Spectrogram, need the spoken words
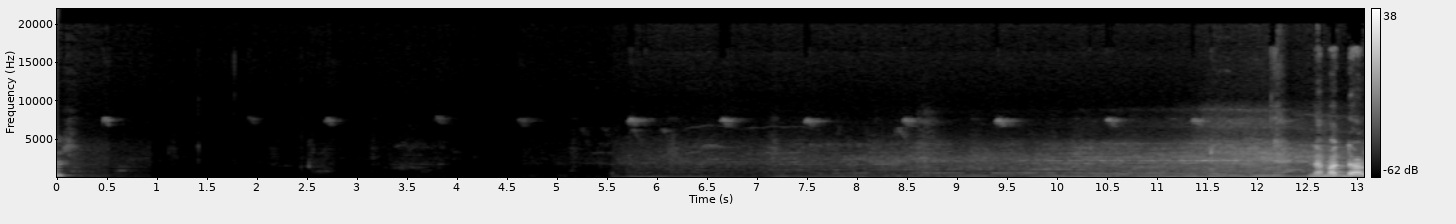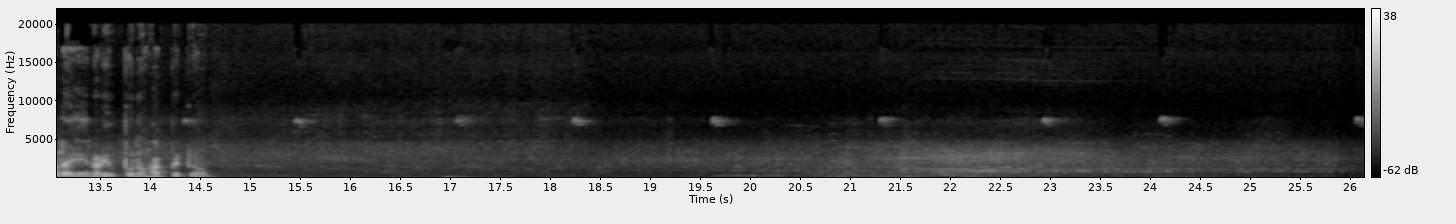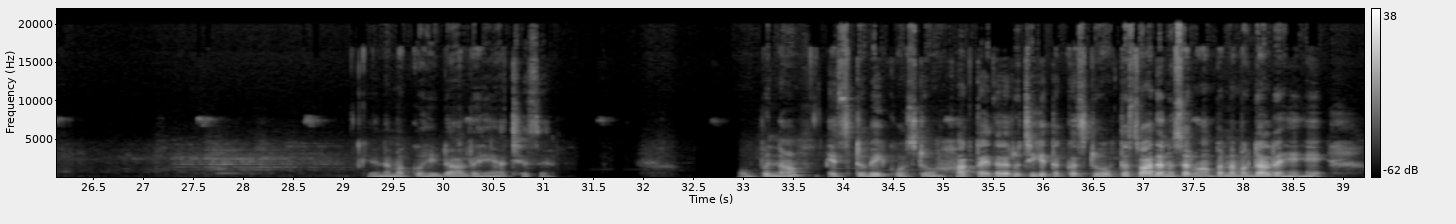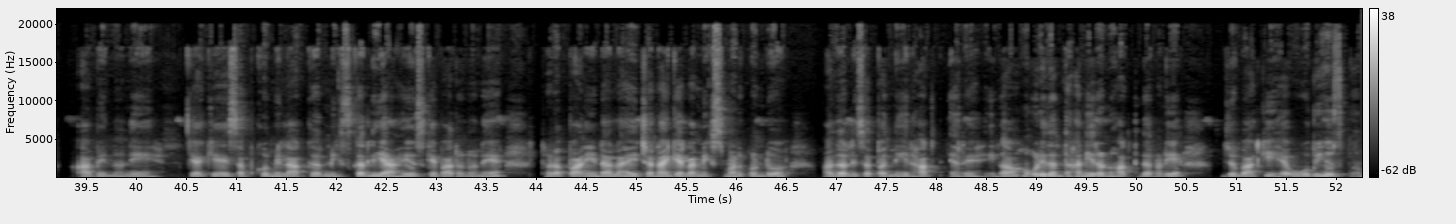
ನಮಕ್ ಡಾಲ್ ರಹೆ ನೋಡಿ ಉಪ್ಪುನೂ ಹಾಕ್ಬಿಟ್ಟು नमक को ही डाल रहे हैं अच्छे से ಉಪ್ಪನ್ನು ಎಷ್ಟು ಬೇಕೋ ಅಷ್ಟು ಹಾಕ್ತಾ ಇದ್ದಾರೆ ರುಚಿಗೆ ತಕ್ಕಷ್ಟು तो स्वाद अनुसार वहाँ पर नमक डाल रहे हैं अब इन्होंने क्या किया है सबको मिलाकर मिक्स कर लिया है। उसके बाद उन्होंने थोड़ा ಪಾನಿ ಡಾಲ ಹೈ ಚೆನ್ನಾಗೆಲ್ಲ ಮಿಕ್ಸ್ ಮಾಡಿಕೊಂಡು ಅದರಲ್ಲಿ ಸ್ವಲ್ಪ ನೀರು ಹಾಕ್ತಿದ್ದಾರೆ ಈಗ ಉಳಿದಂತಹ ನೀರನ್ನು ಹಾಕ್ತಿದ್ದಾರೆ ನೋಡಿ ಜೋ ಬಾಕಿ है वो भी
